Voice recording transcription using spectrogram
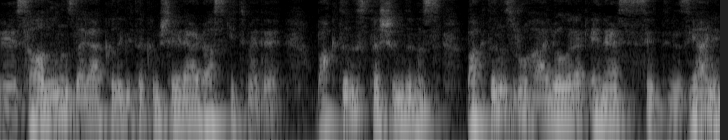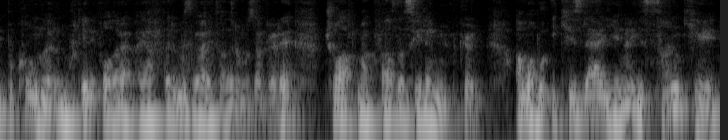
e, sağlığınızla alakalı bir takım şeyler rast gitmedi. Baktınız taşındınız, baktınız ruh hali olarak enerjisi hissettiniz. Yani bu konuları muhtelif olarak hayatlarımız ve haritalarımıza göre çoğaltmak fazlasıyla mümkün. Ama bu ikizler yeni ayı sanki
